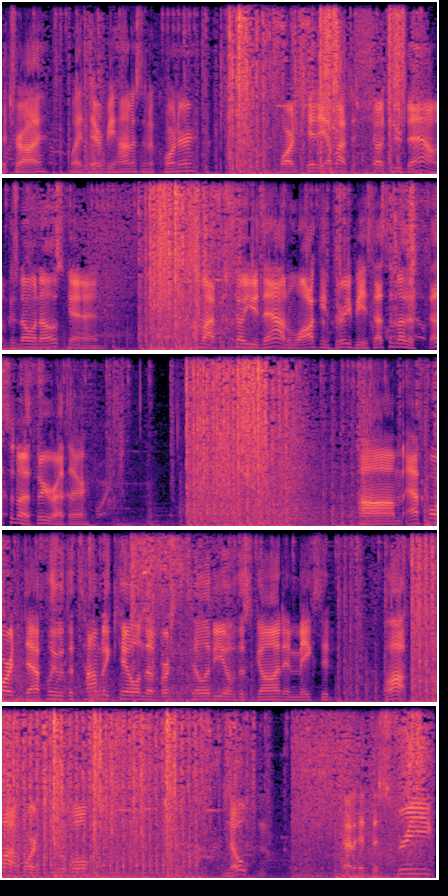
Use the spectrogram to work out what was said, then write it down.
Good try. Wait, they're behind us in the corner? Bard Kitty, I'm gonna have to shut you down because no one else can. I'm gonna have to show you down. Walking three piece. That's another. That's another three right there. Um, FFAR definitely with the time to kill and the versatility of this gun, it makes it a lot, a lot more achievable. Nope. Gotta hit the streak.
